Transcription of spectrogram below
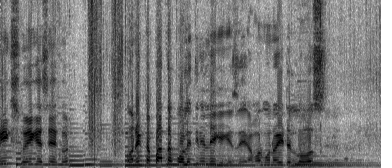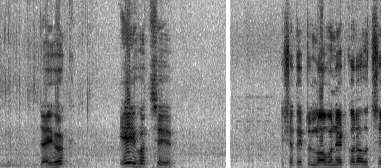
মিক্স হয়ে গেছে এখন। অনেকটা পাতা পলিথিনে লেগে গেছে। আমার মনে হয় এটা লস যাই হোক এই হচ্ছে। এর সাথে একটু লবণ অ্যাড করা হচ্ছে।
